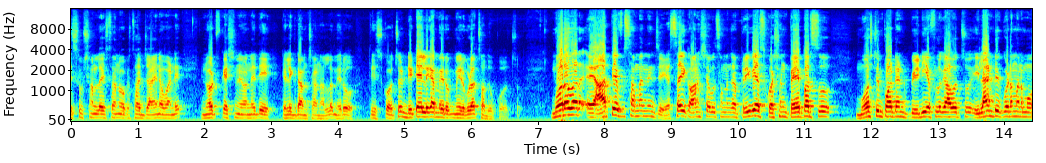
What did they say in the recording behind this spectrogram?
డిస్క్రిప్షన్లో ఇస్తాను. ఒకసారి జాయిన్ అవ్వండి. నోటిఫికేషన్ అనేది టెలిగ్రామ్ ఛానల్లో మీరు తీసుకోవచ్చు. డీటెయిల్గా మీరు మీరు కూడా చదువుకోవచ్చు. మోరోవర్ ఆర్పిఎఫ్కి సంబంధించి ఎస్ఐ కానిస్టేబుల్ సంబంధించిన previous question papers most important పీడిఎఫ్లు కావచ్చు ఇలాంటివి కూడా మనము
